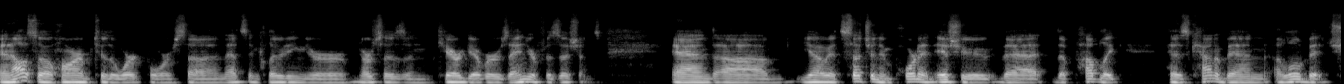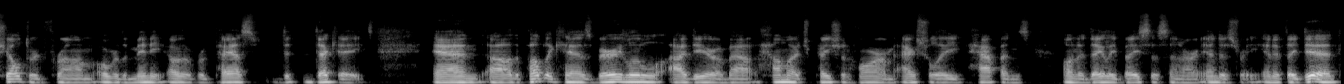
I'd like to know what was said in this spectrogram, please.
and also harm to the workforce. Uh, and that's including your nurses and caregivers and your physicians. And, um, you know, it's such an important issue that the public has kind of been a little bit sheltered from over the many, over the past decades. And uh, the public has very little idea about how much patient harm actually happens on a daily basis in our industry. And if they did,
